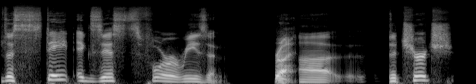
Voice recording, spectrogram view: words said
the state exists for a reason. Right. Uh, the church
